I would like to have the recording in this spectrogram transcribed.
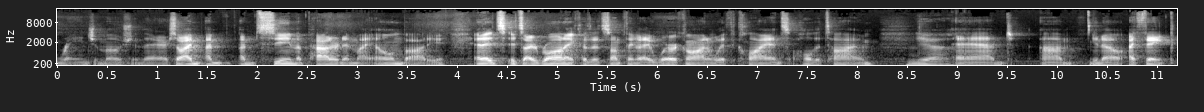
range of motion there. So I'm, I'm, I'm seeing the pattern in my own body. And it's, it's ironic because it's something I work on with clients all the time. yeah And, um, you know, I think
